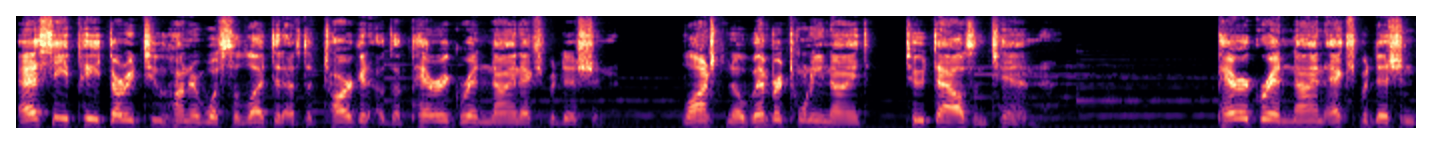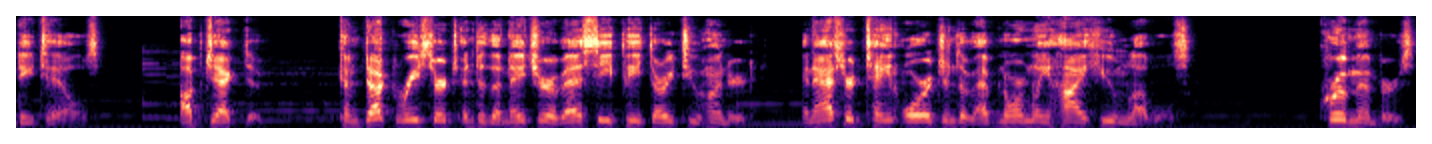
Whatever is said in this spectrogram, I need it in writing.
SCP-3200 was selected as the target of the Peregrine 9 expedition, launched November 29, 2010. Peregrine 9 Expedition Details. Objective: Conduct research into the nature of SCP-3200 and ascertain origins of abnormally high Hume levels. Crew members.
